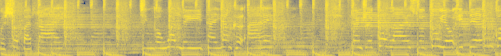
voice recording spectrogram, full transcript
挥手拜拜，晴空万里，太阳可爱。风吹过来，速度有一点快，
